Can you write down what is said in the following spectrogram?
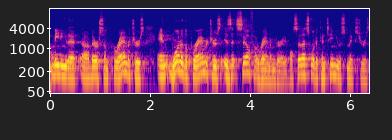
meaning that there are some parameters, and one of the parameters is itself a random variable. So that's what a continuous mixture is.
